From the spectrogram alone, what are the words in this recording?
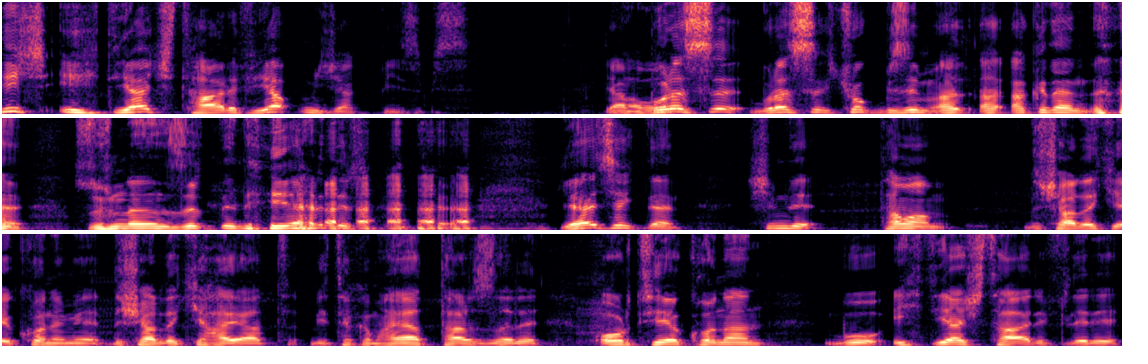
hiç ihtiyaç tarifi yapmayacak mıyız biz? Yani Bravo. burası burası çok bizim ha- ha- hakikaten zurnanın zırt dediği yerdir. Gerçekten şimdi tamam dışarıdaki ekonomi, dışarıdaki hayat, bir takım hayat tarzları ortaya konan bu ihtiyaç tarifleri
